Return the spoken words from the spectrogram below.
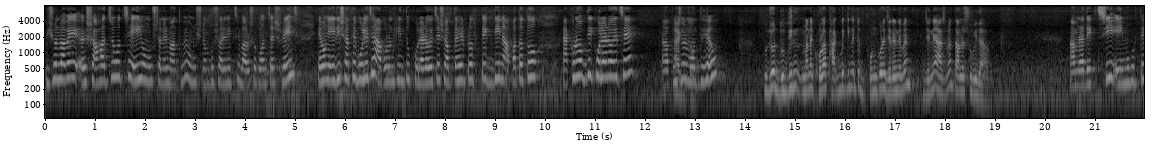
ভীষণভাবে সাহায্য হচ্ছে এই অনুষ্ঠানের মাধ্যমে। উনিশ নম্বর শাড়ি দেখছি বারোশো পঞ্চাশ রেঞ্জ এবং এরই সাথে বলি যে আবরণ কিন্তু খোলা রয়েছে সপ্তাহের প্রত্যেক দিন। আপাতত এখনও অবধি খোলা রয়েছে। পুজোর মধ্যেও। পুজোর দুদিন মানে খোলা থাকবে কিনা একটু ফোন করে জেনে নেবেন। জেনে আসবেন তাহলে সুবিধা হবে। আমরা দেখছি এই মুহূর্তে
